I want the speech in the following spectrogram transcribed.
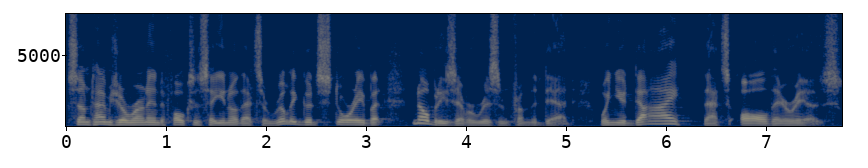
Sometimes you'll run into folks and say, you know, that's a really good story, but nobody's ever risen from the dead. When you die, that's all there is.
